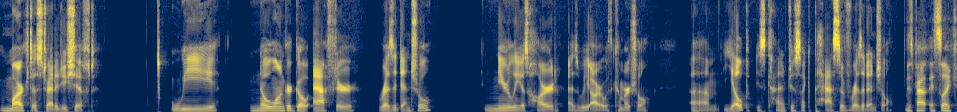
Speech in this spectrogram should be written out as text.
marked a strategy shift. We no longer go after residential nearly as hard as we are with commercial. Um, Yelp is kind of just like passive residential. It's pa- it's like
